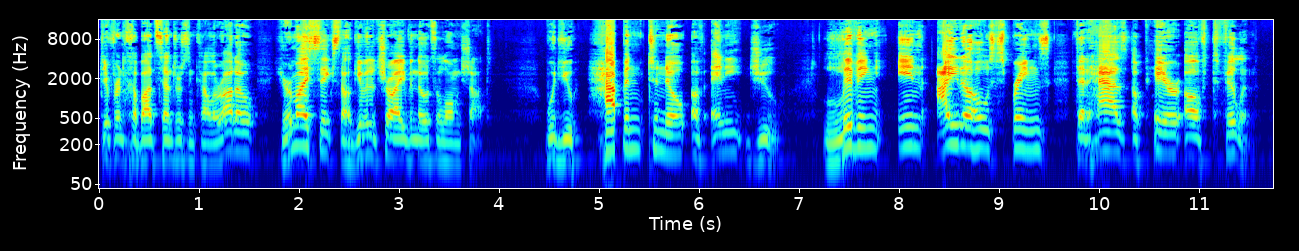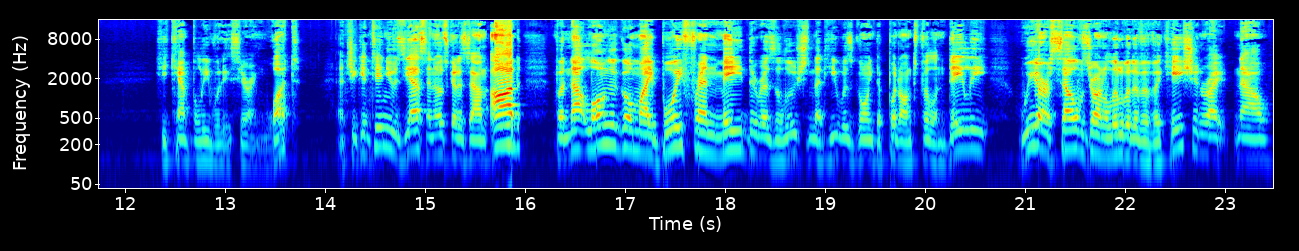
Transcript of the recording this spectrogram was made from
different Chabad centers in Colorado. You're my sixth. I'll give it a try, even though it's a long shot. Would you happen to know of any Jew living in Idaho Springs that has a pair of tefillin? He can't believe what he's hearing. What? And she continues, Yes, I know it's going to sound odd, but not long ago my boyfriend made the resolution that he was going to put on tefillin daily. We ourselves are on a little bit of a vacation right now.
